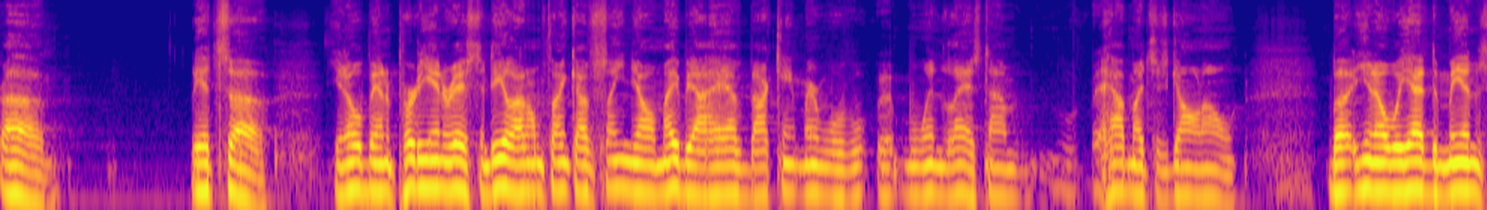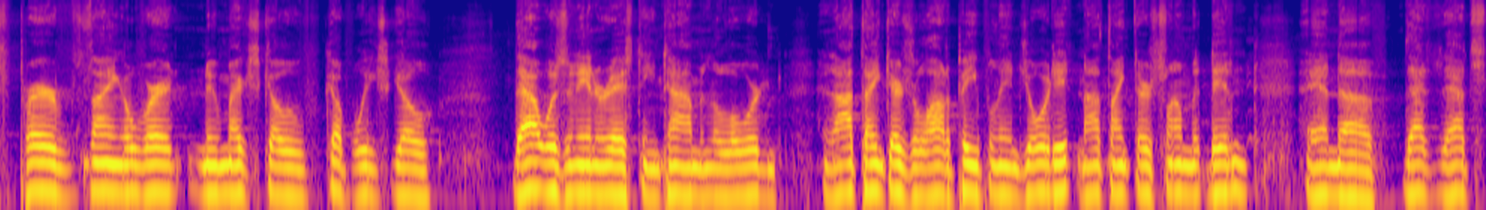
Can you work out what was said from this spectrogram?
Uh, it's, uh, you know, been a pretty interesting deal. I don't think I've seen y'all. Maybe I have, but I can't remember when the last time, how much has gone on. But you know, we had the men's prayer thing over at New Mexico a couple weeks ago. That was an interesting time in the Lord and I think there's a lot of people enjoyed it, and I think there's some that didn't, and uh, that that's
